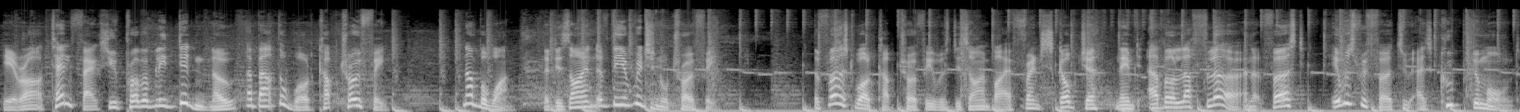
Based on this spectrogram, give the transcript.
Here are 10 facts you probably didn't know about the World Cup trophy. Number 1. The design of the original trophy. The first World Cup trophy was designed by a French sculptor named Abel Lafleur, and at first it was referred to as Coupe du Monde.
